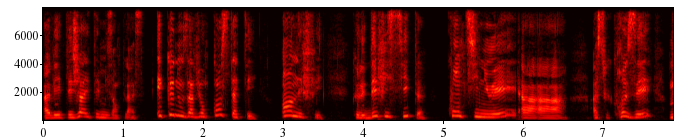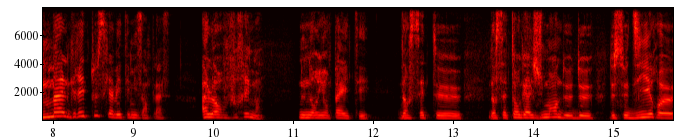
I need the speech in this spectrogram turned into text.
avait déjà été mis en place et que nous avions constaté, en effet, que le déficit continuait à, à se creuser malgré tout ce qui avait été mis en place, alors vraiment, nous n'aurions pas été dans, cette, euh, dans cet engagement de, de, de se dire euh,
